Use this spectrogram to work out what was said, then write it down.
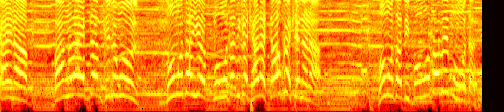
চায় না। বাংলা একদম তৃণমূল। মমতা মমতাদিকে ছাড়া কাউকে চেনে না। মমতাদি মমতাদি মমতাদি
